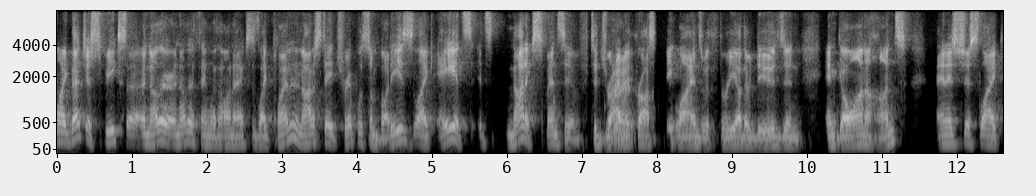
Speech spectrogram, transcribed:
like that just speaks uh, another another thing with OnX is like planning an out of state trip with some buddies. Like, a it's it's not expensive to drive Right. across state lines with three other dudes and and go on a hunt, and it's just like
